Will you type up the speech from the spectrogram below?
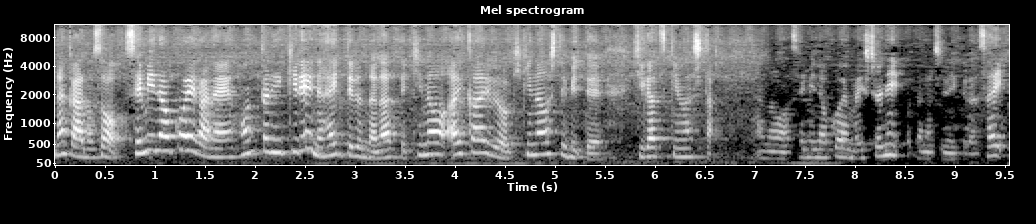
なんかあのそうセミの声がね本当に綺麗に入ってるんだなって昨日アイカイブを聞き直してみて気がつきました。あのセミの声も一緒にお楽しみください。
